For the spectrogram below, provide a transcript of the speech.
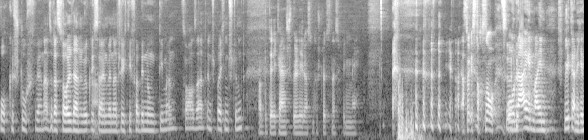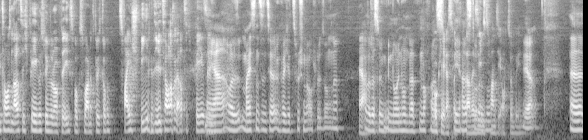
hochgestuft werden. Also das soll dann möglich sein, wenn natürlich die Verbindung, die man zu Hause hat, entsprechend stimmt. Aber bitte eh kein Spiel, die das unterstützen, deswegen meh. Also ist doch so, oh nein, mein Spiel kann nicht in 1080p gespielt werden auf der Xbox One. Es gibt, ich glaube, zwei Spiele, die in 1080p sind. Naja, aber meistens sind es ja irgendwelche Zwischenauflösungen. Ne? Ja. Also dass du irgendwie 900 noch was okay, das P ist, da hast wäre oder so. 27 auch zu wenig. Ja. Äh,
